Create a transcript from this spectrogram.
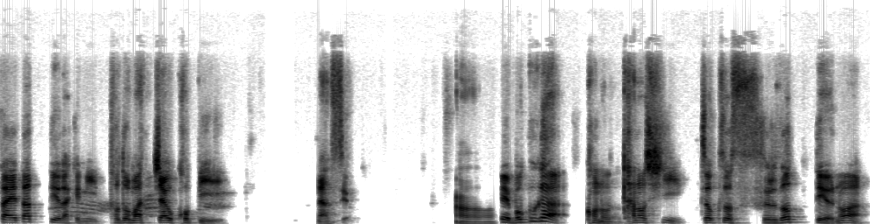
伝えたっていうだけにとどまっちゃうコピーなんですよ。あで僕がこの楽しい、ゾクゾクするぞっていうのは、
